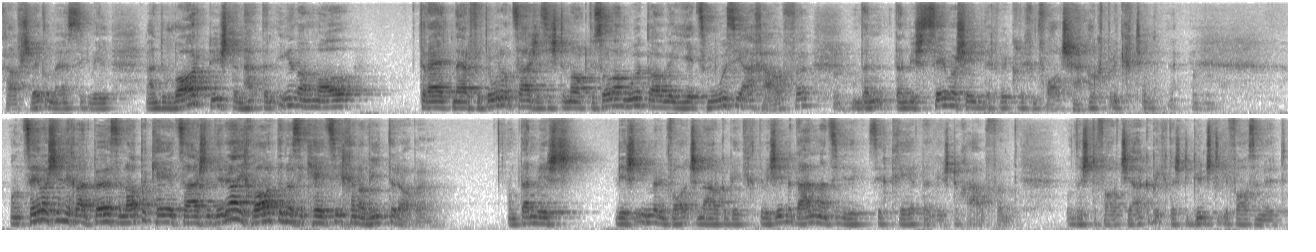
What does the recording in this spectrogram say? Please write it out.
kaufst du regelmäßig, weil wenn du wartest, dann hat dann irgendwann mal dreht die Nerven durch und sagst, es ist der Markt so lange gut gegangen, jetzt muss ich auch kaufen. Mhm. Und dann, dann bist du sehr wahrscheinlich wirklich im falschen Augenblick drin. Mhm. Und sehr wahrscheinlich, wenn die Börse runtergeht, sagst du dir, ja, ich warte noch, sie geht sicher noch weiter runter. Und dann wirst du immer im falschen Augenblick, du wirst immer dann, wenn sie wieder sich kehrt, dann wirst du kaufen. Und, und das ist der falsche Augenblick, das ist die günstige Phase nicht,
